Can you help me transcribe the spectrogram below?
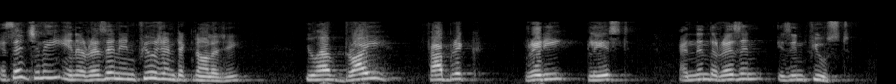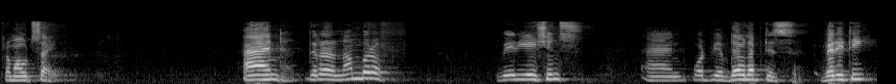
essentially in a resin infusion technology, you have dry fabric ready, placed, and then the resin is infused from outside. And there are a number of variations, and what we have developed is Verity,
